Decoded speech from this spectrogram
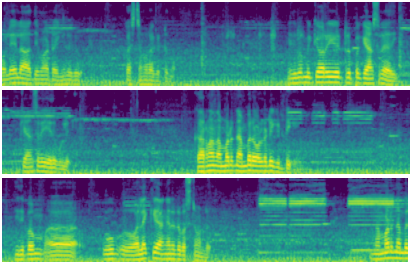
ഒലയിൽ ആദ്യമായിട്ട് ഒരു കസ്റ്റമറെ കിട്ടുന്നു. ഇതിപ്പം മിക്കവാറും ഈ ട്രിപ്പ് ക്യാൻസൽ ആയി. ക്യാൻസൽ ചെയ്ത് പുള്ളി. കാരണം നമ്മുടെ നമ്പർ ഓൾറെഡി കിട്ടി. ഇതിപ്പം ഒലയ്ക്ക് അങ്ങനെ ഒരു പ്രശ്നമുണ്ട്. നമ്മുടെ നമ്പർ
